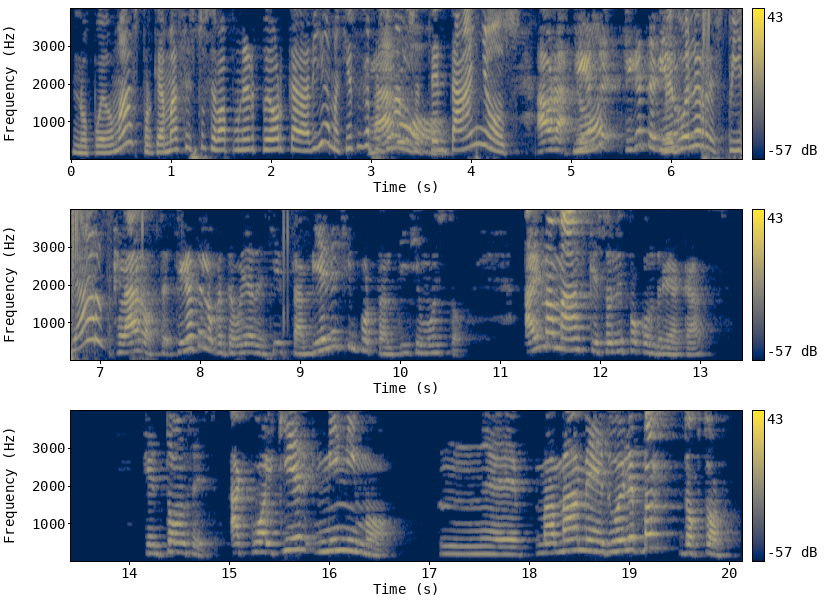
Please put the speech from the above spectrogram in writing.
no puedo más, porque además esto se va a poner peor cada día. Imagínate esa persona a los Claro. 70 años. Ahora, ¿no? fíjate, fíjate bien. Me duele que- respirar. Claro, te- fíjate lo que te voy a decir. También es importantísimo esto. Hay mamás que son hipocondríacas, que entonces a cualquier mínimo, mm, eh, mamá me duele, ¡pam! doctor.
